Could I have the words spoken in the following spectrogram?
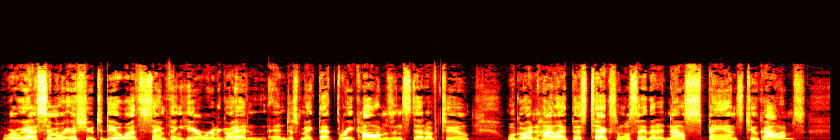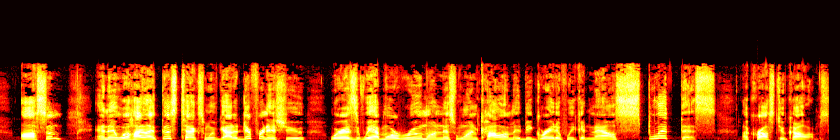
where we got a similar issue to deal with. Same thing here. We're going to go ahead and, and just make that three columns instead of two. We'll go ahead and highlight this text and we'll say that it now spans two columns. Awesome. And then we'll highlight this text and we've got a different issue. Whereas if we have more room on this one column, it'd be great if we could now split this across two columns.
